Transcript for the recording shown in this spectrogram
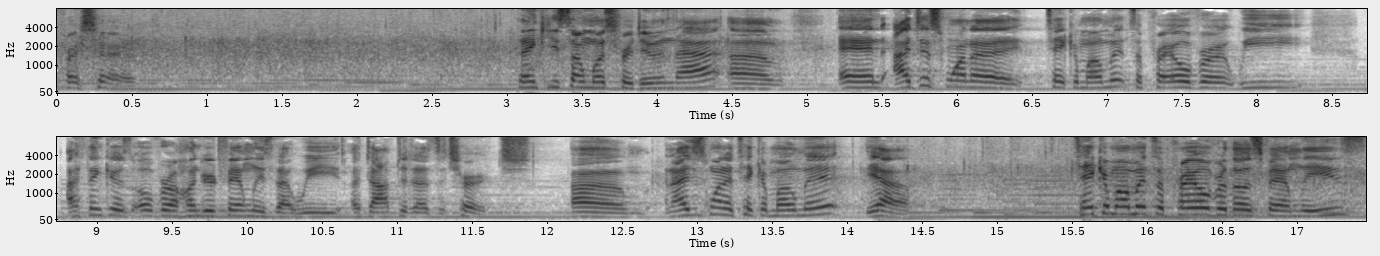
for sure. Thank you so much for doing that. Um, and i just want to take a moment to pray over we I think it was over 100 families that we adopted as a church. Um, and I just want to take a moment, yeah, take a moment to pray over those families,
